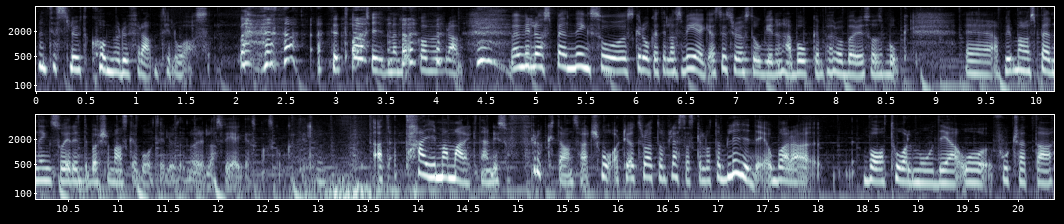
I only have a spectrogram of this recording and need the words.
Men till slut kommer du fram till oasen. Det tar tid, men du kommer fram. Men vill du ha spänning så ska du åka till Las Vegas. Det tror jag stod i den här boken, Per H. Börjessons bok. Eh, vill man ha spänning så är det inte börsen man ska gå till, utan då är det Las Vegas man ska åka till. Att tajma marknaden är så fruktansvärt svårt. Jag tror att de flesta ska låta bli det och bara vara tålmodiga och fortsätta,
